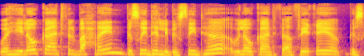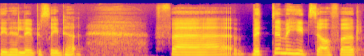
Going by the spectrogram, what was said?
وهي لو كانت في البحرين بيصيدها اللي بيصيدها ولو كانت في أفريقيا بيصيدها اللي بيصيدها. فبتم هي تسافر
